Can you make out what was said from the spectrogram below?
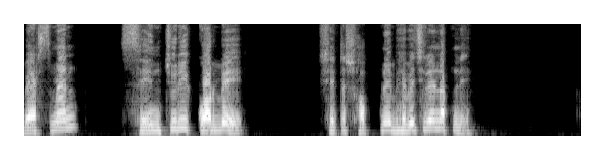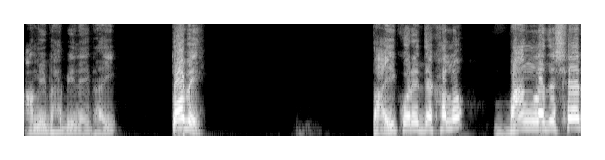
ব্যাটসম্যান সেঞ্চুরি করবে সেটা স্বপ্নে ভেবেছিলেন আপনি? আমি ভাবি নাই ভাই। তবে তাই করে দেখাল বাংলাদেশের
